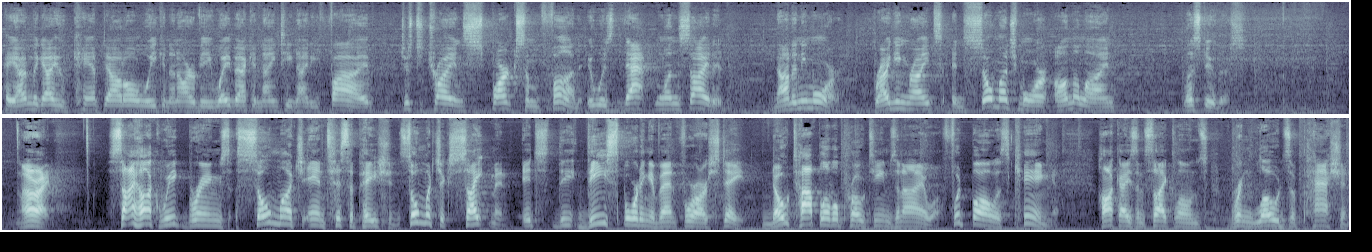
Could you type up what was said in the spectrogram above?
hey, I'm the guy who camped out all week in an RV way back in 1995 just to try and spark some fun. It was that one sided. Not anymore. Bragging rights and so much more on the line. Let's do this. All right. Cyhawk Week brings so much anticipation, so much excitement. It's the, the sporting event for our state. No top level pro teams in Iowa. Football is king. Hawkeyes and Cyclones bring loads of passion.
